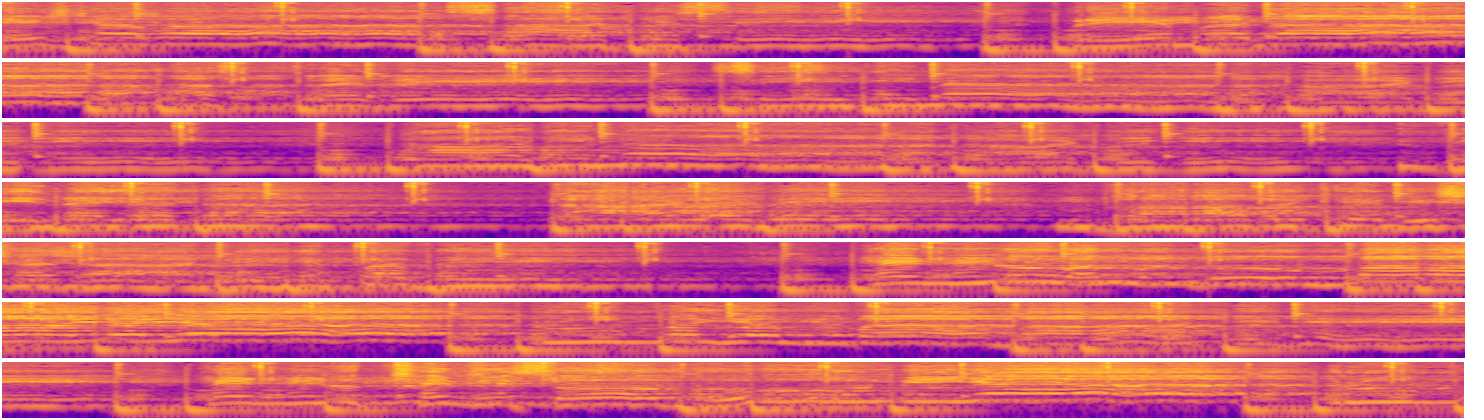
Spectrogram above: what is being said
ದ್ವೇಷವ ಸಾಧಿಸಿ ಪ್ರೇಮದ ಅಸ್ತ್ರವೇ ಸೇಡಿನ ಹಾಡಿಗೆ, ಹಾಡಿನ ಹಾಡಿಗೆ ವಿನಯದ ತಾಳವೇ, ಭಾವಕ್ಕೆ ವಿಷದ ಲೇಪವೇ. ಹೆಣ್ಣು ಒಂದು ಮಾಯೆಯ ರೂಪ ಎಂಬ ಮಾತಿದೆ ಹೆಣ್ಣು ಕ್ಷಮಿಸೋ ಭೂಮಿಯ ರೂಪ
